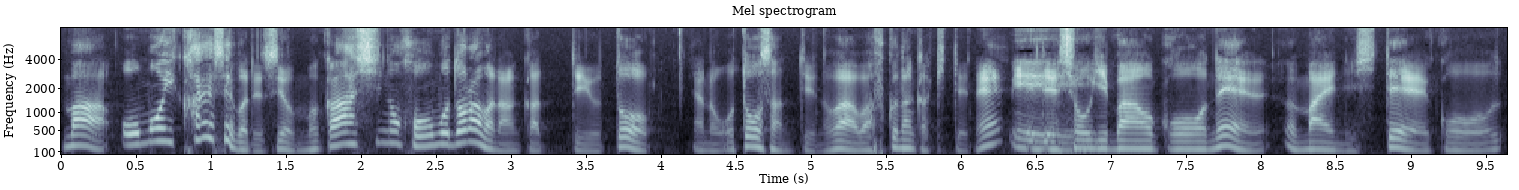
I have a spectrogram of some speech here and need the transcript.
まあ、思い返せばですよ、昔のホームドラマなんかっていうと、あのお父さんっていうのは和服なんか着てね、えー、で将棋盤をこうね前にしてこう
